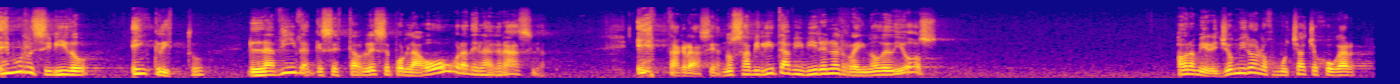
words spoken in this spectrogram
Hemos recibido en Cristo la vida que se establece por la obra de la gracia. Esta gracia nos habilita a vivir en el reino de Dios. Ahora mire, yo miro a los muchachos jugar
